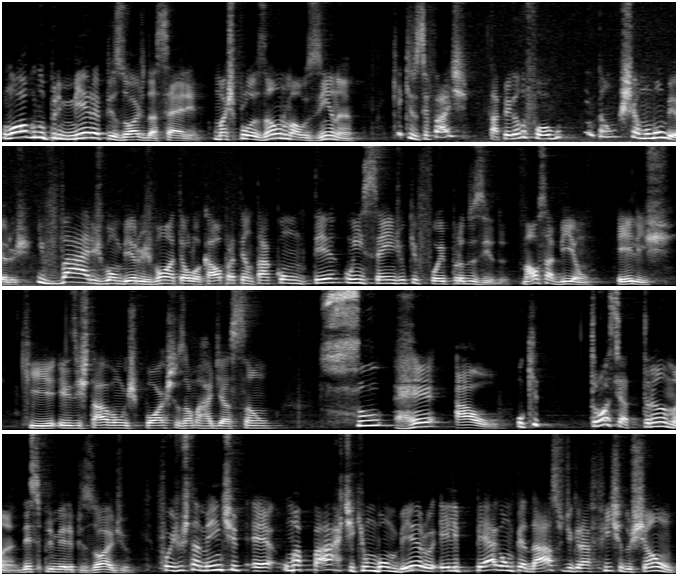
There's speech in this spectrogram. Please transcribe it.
Logo no primeiro episódio da série, uma explosão numa usina que, que você faz? Tá pegando fogo, então chama bombeiros. E vários bombeiros vão até o local para tentar conter o incêndio que foi produzido. Mal sabiam eles que eles estavam expostos a uma radiação surreal. O que trouxe a trama desse primeiro episódio foi justamente é, uma parte que um bombeiro ele pega um pedaço de grafite do chão,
